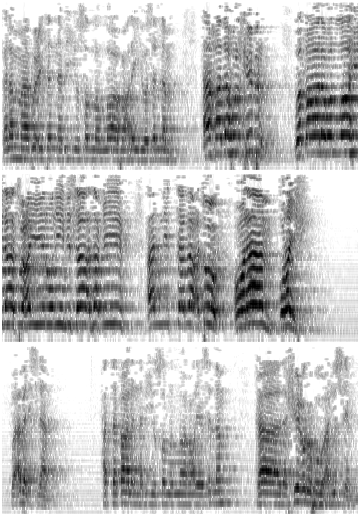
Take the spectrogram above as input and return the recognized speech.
فلما بعث النبي صلى الله عليه وسلم أخذه الكبر وقال والله لا تعيرني نساء ثقيف أني اتبعت غلام قريش. وأبى الإسلام. حتى قال النبي صلى الله عليه وسلم كاد شعره أن يسلم.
